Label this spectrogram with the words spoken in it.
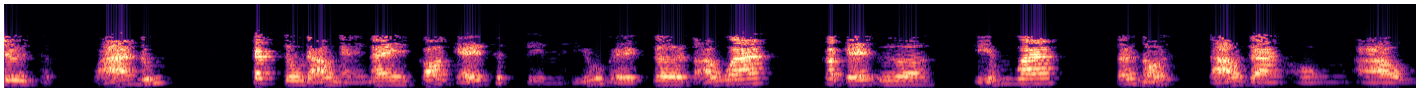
sư thực quả đúng. Cách tu đạo ngày nay có kẻ thích tìm hiểu về cơ tạo hóa, có kẻ ưa hiểm hóa, tới nỗi đạo tràng ồn ào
